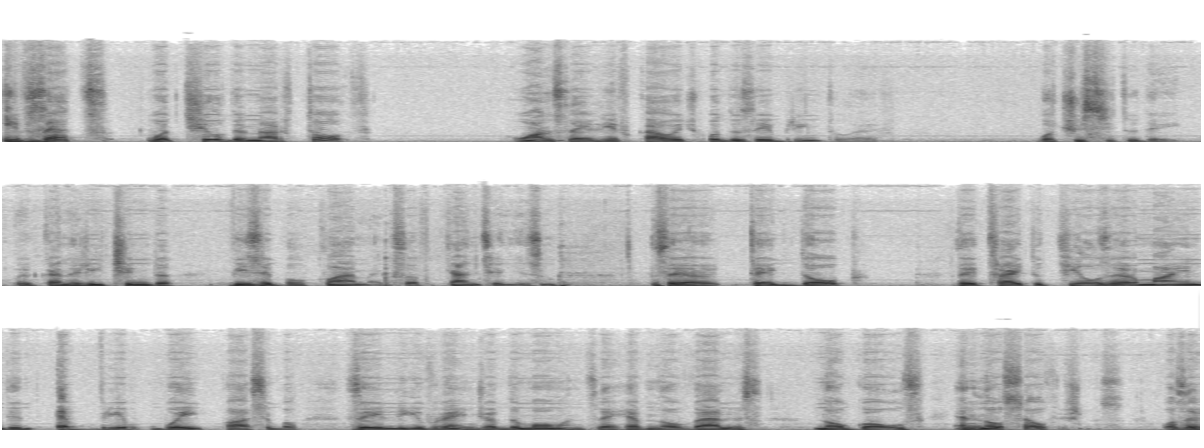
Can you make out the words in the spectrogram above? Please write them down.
If that's what children are taught, once they leave college, what do they bring to life? What you see today. We're kind of reaching the visible climax of Kantianism. They take dope, they try to kill their mind in every way possible. They leave range of the moment. They have no values, no goals, and no selfishness. Well, they're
